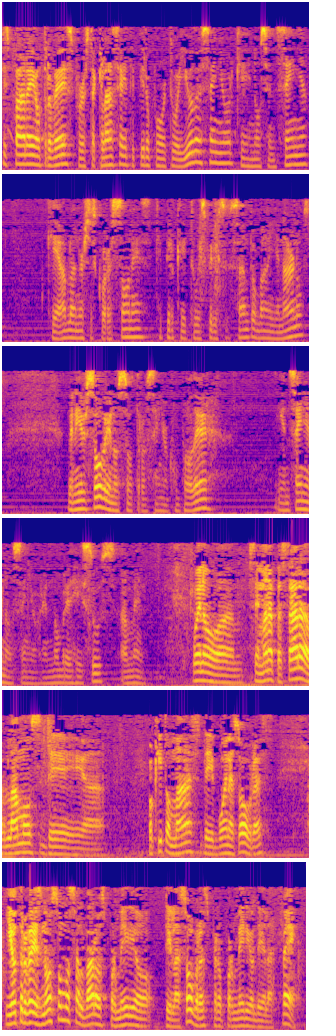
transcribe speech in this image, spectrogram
gracias, Padre, otra vez por esta clase. Te pido por tu ayuda, Señor, que nos enseña, que habla en nuestros corazones. Te pido que tu Espíritu Santo va a llenarnos, venir sobre nosotros, Señor, con poder. Y enséñanos, Señor, en nombre de Jesús. Amén. Bueno, um, semana pasada hablamos de uh, poquito más de buenas obras. Y otra vez, no somos salvados por medio de las obras, pero por medio de la fe.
